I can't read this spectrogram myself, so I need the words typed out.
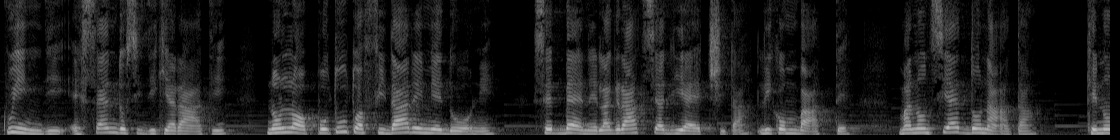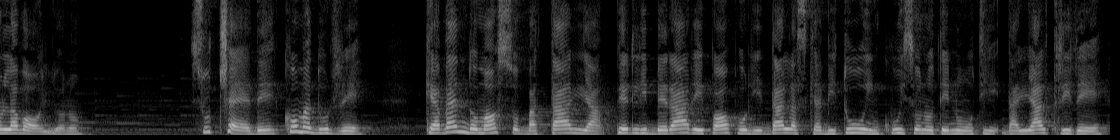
Quindi, essendosi dichiarati, non l'ho potuto affidare i miei doni, sebbene la grazia li eccita, li combatte, ma non si è donata, che non la vogliono. Succede come ad un re, che avendo mosso battaglia per liberare i popoli dalla schiavitù in cui sono tenuti dagli altri re,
